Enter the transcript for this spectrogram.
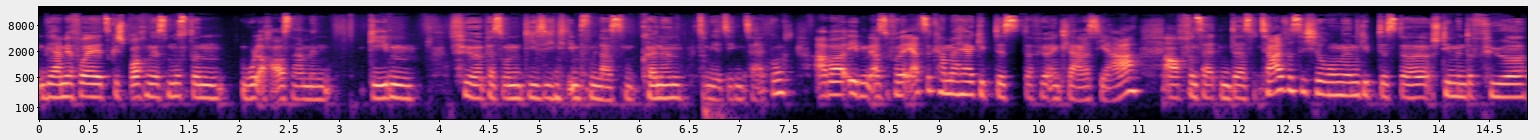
Wir haben ja vorher jetzt gesprochen, es muss dann wohl auch Ausnahmen geben für Personen, die sich nicht impfen lassen können zum jetzigen Zeitpunkt. Aber eben, also von der Ärztekammer her gibt es dafür ein klares Ja. Auch von Seiten der Sozialversicherungen gibt es da Stimmen dafür.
